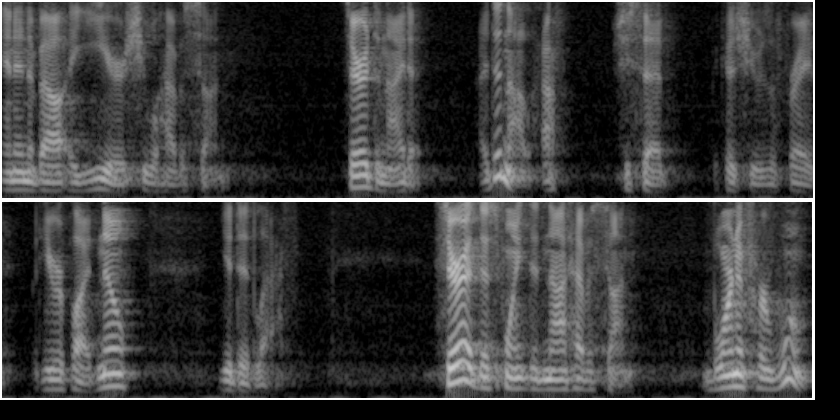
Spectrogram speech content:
and in about a year she will have a son. Sarah denied it. I did not laugh, she said, because she was afraid. But he replied, No, you did laugh. Sarah at this point did not have a son, born of her womb.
